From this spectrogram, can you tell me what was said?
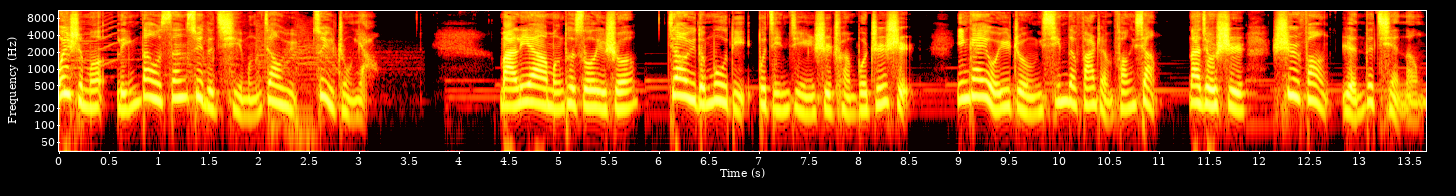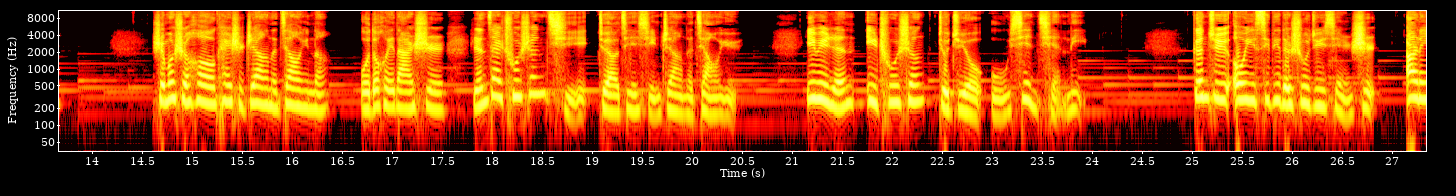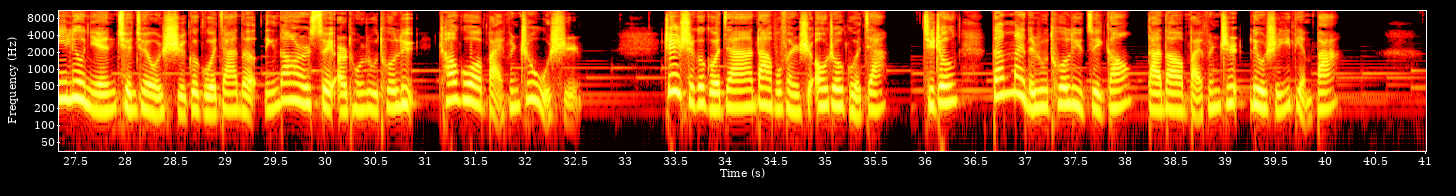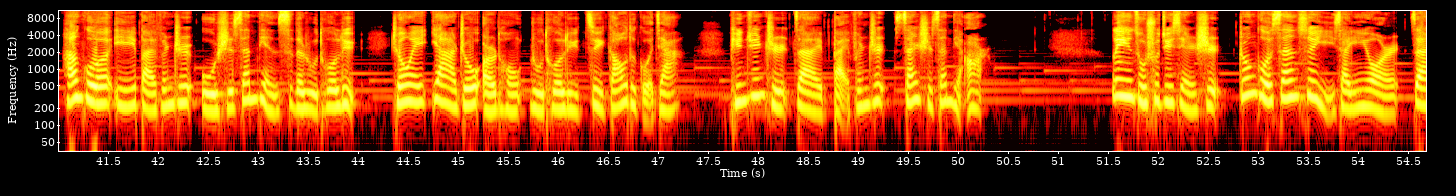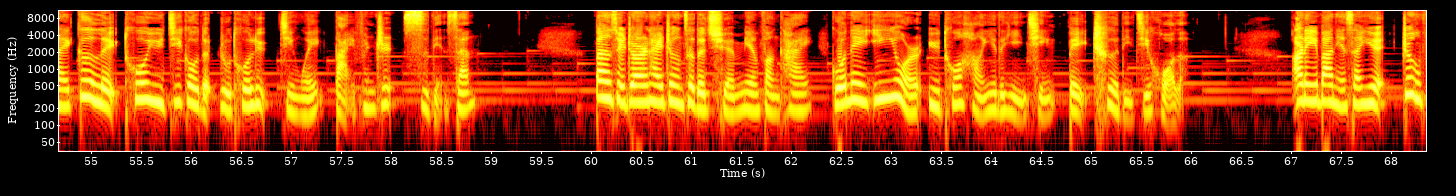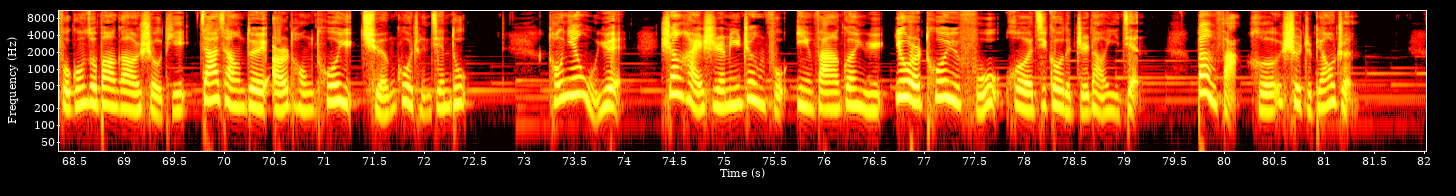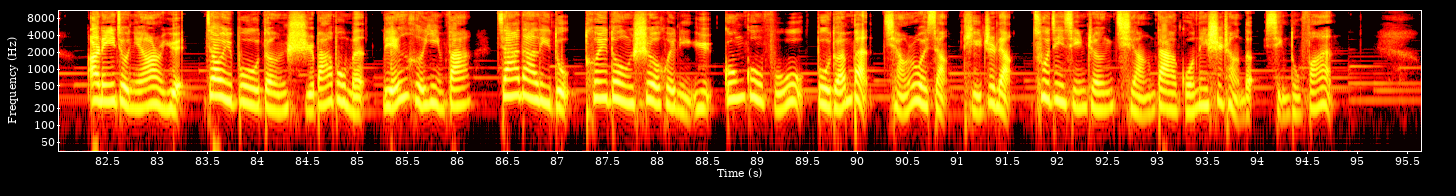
为什么零到三岁的启蒙教育最重要？玛利亚·蒙特梭利说：“教育的目的不仅仅是传播知识，应该有一种新的发展方向，那就是释放人的潜能。”什么时候开始这样的教育呢？我的回答是：人在出生起就要进行这样的教育，因为人一出生就具有无限潜力。根据 OECD 的数据显示。二零一六年，全球有十个国家的零到二岁儿童入托率超过百分之五十。这十个国家大部分是欧洲国家，其中丹麦的入托率最高，达到百分之六十一点八。韩国以百分之五十三点四的入托率，成为亚洲儿童入托率最高的国家，平均值在百分之三十三点二。另一组数据显示，中国三岁以下婴幼儿在各类托育机构的入托率仅为百分之四点三。伴随着二胎政策的全面放开，国内婴幼儿育托行业的引擎被彻底激活了。二零一八年三月，政府工作报告首提加强对儿童托育全过程监督。同年五月，上海市人民政府印发关于幼儿托育服务或机构的指导意见、办法和设置标准。二零一九年二月，教育部等十八部门联合印发《加大力度推动社会领域公共服务补短板、强弱项、提质量，促进形成强大国内市场的行动方案》。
